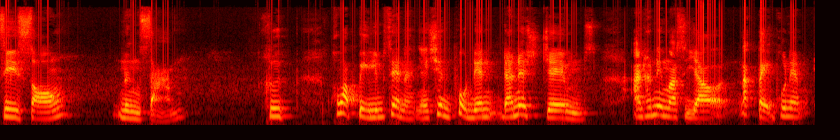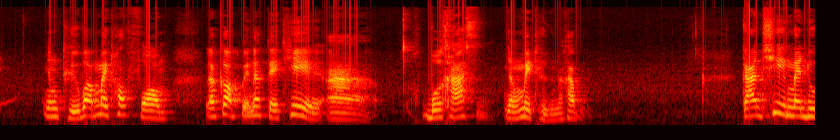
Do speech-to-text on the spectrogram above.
4 2 1 3 คือเพราะว่าปีกริมเส้นนะอย่างเช่นพวกเดนดานเนสเจมส์อันโทนีมาซิยานักเตะพวกนี้ยยังถือว่าไม่ท็อปฟอร์ม แล้วก็เป็นนักเตะที่อ่า เบอร์คลาสยังไม่ถึงนะครับ การที่แมนยู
